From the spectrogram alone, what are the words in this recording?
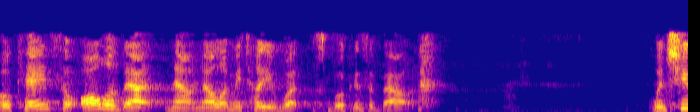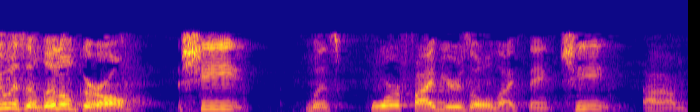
Okay, so all of that, now, now let me tell you what this book is about. When she was a little girl, she was four or five years old, I think, she, um,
